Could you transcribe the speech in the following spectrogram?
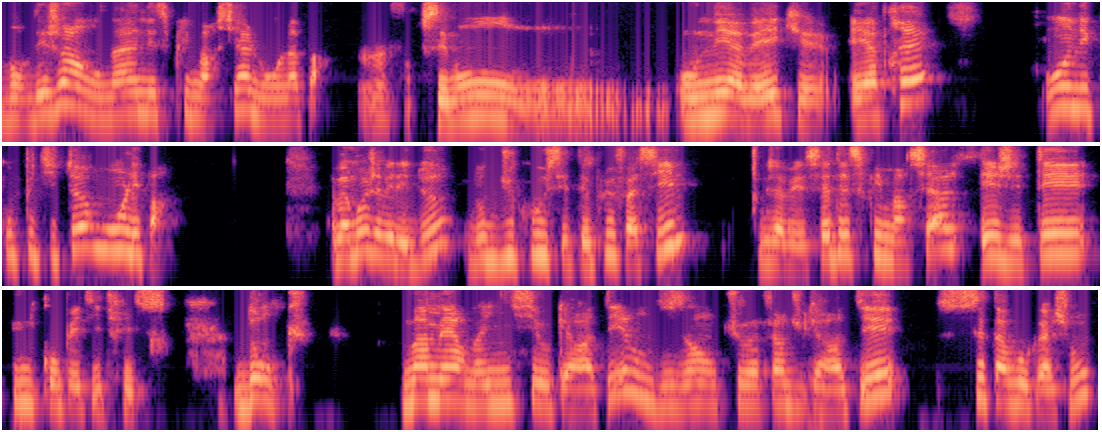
Bon déjà on a un esprit martial ou on l'a pas. Hein, forcément on, on est avec. Et après on est compétiteur ou on l'est pas. Ah ben moi j'avais les deux, donc du coup c'était plus facile. J'avais cet esprit martial et j'étais une compétitrice. Donc ma mère m'a initiée au karaté en me disant tu vas faire du karaté, c'est ta vocation.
